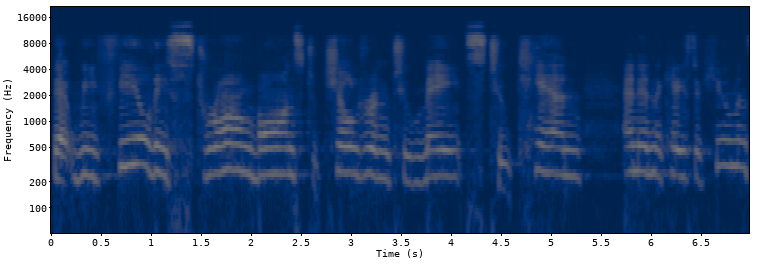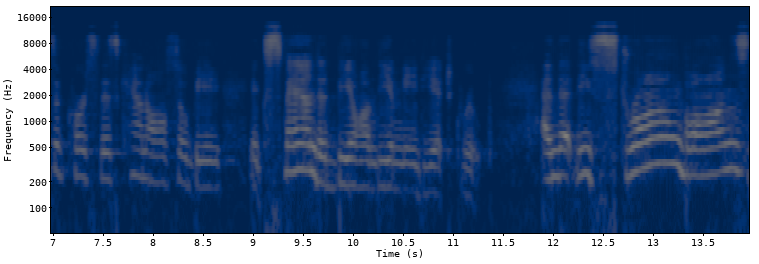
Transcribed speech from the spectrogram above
That we feel these strong bonds to children, to mates, to kin, and in the case of humans, of course, this can also be expanded beyond the immediate group and that these strong bonds,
